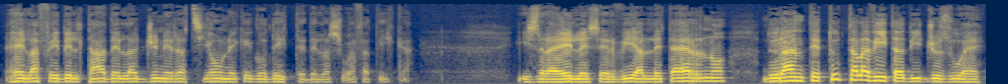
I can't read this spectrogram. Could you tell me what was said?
è la fedeltà della generazione che godette della sua fatica. Israele servì all'Eterno durante tutta la vita di Giosuè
